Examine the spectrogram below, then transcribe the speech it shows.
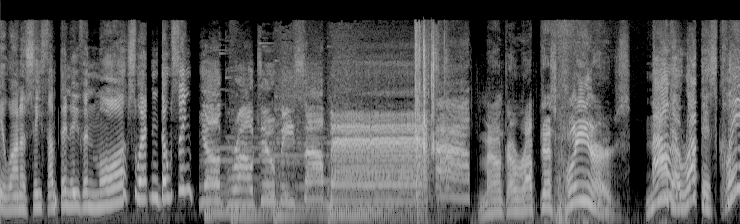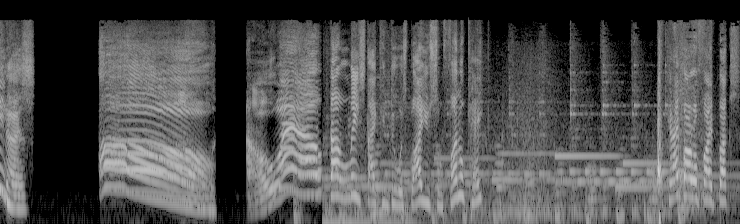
You wanna see something even more sweat-inducing? You'll grow to be so big! Mount Eruptus Cleaners! Mount Eruptus Cleaners? Oh! Oh well! The least I can do is buy you some funnel cake. Can I borrow five bucks?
